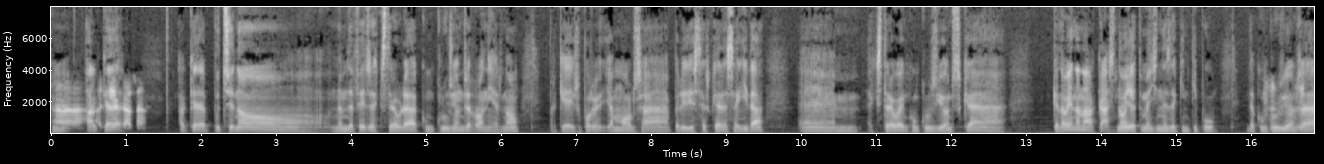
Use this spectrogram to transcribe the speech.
mm. uh, aquí que, a casa. El que potser no, no hem de fer és extreure conclusions errònies, no? Perquè suposo hi ha molts uh, periodistes que de seguida eh, extreuen conclusions que, que no venen al cas, no? Ja t'imagines de quin tipus de conclusions uh,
